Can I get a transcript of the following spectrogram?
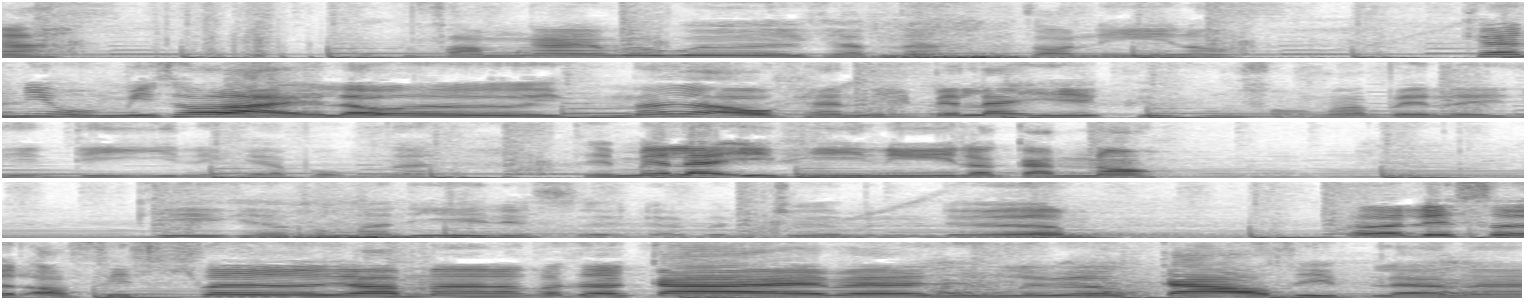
นะคือฟาร์มง่ายเว่อร์ๆครับนะตอนนี้เนาะแค่นี้ผมมีเท่าไหร่แล้วเอ่ยผมน่าจะเอาแคนดี้ไปแลก EXP คูณสองน่าเป็นอะไรที่ดีนะครับผมนะแต่ไม่แลก EP นี้แล้วกันเนาะ กีแค่เข้ามาที่ Desert Adventure เหมือนเดิม แล้ว Desert Officer ครับนะแล้วก็จะใกล้ไปถึงเลเวล 90 แล้วนะ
